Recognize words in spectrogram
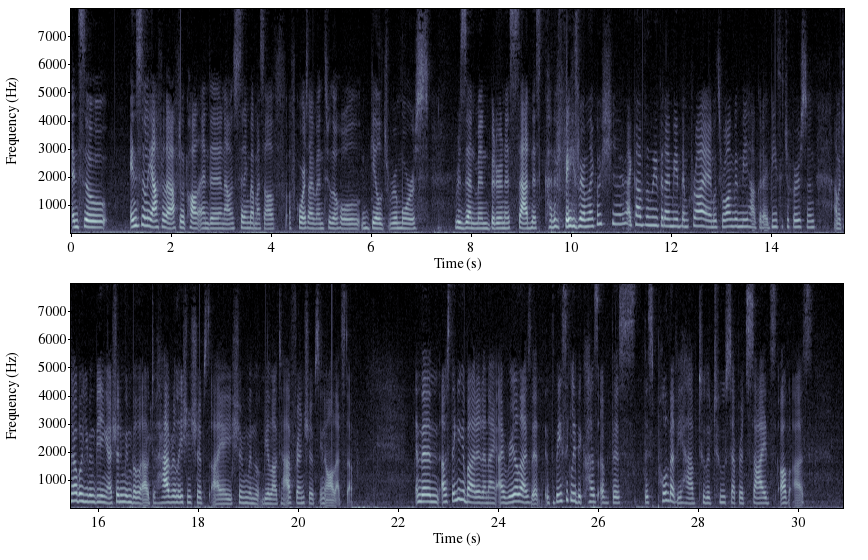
And so, instantly after that, after the call ended, and I was sitting by myself, of course, I went through the whole guilt, remorse, resentment, bitterness, sadness kind of phase where I'm like, oh shit, I can't believe that I made them cry, and what's wrong with me? How could I be such a person? I'm a terrible human being. I shouldn't even be allowed to have relationships. I shouldn't be allowed to have friendships, you know, all that stuff. And then I was thinking about it and I, I realized that it's basically because of this this pull that we have to the two separate sides of us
